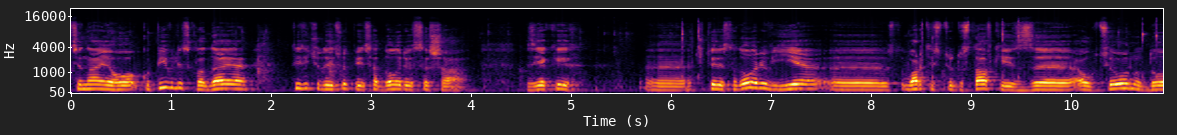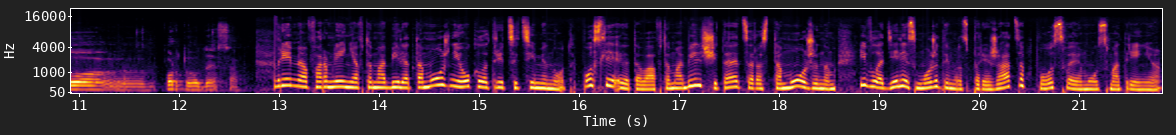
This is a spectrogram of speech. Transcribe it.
ціна його купівлі складає 1950 доларів США, з яких 400 доларів є е, вартістю доставки з аукціону до е, порту Одеса. Время оформления автомобиля таможни около 30 минут. После этого автомобиль считается растаможенным, и владелец может им распоряжаться по своему усмотрению.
